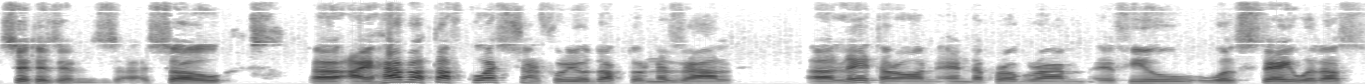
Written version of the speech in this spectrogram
citizens. Uh, so I have a tough question for you, Dr. Nazal uh, later on in the program if you will stay with us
